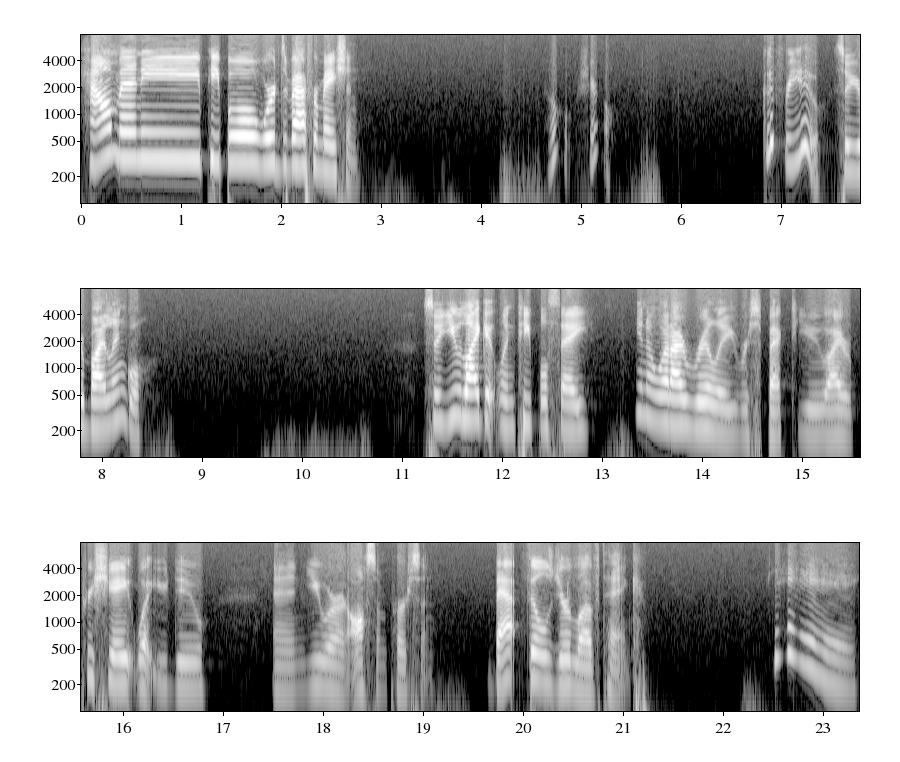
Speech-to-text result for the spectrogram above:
How many people words of affirmation? Oh, Cheryl. Good for you. So you're bilingual. So you like it when people say, you know what, I really respect you. I appreciate what you do. And you are an awesome person. That fills your love tank. Yay.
